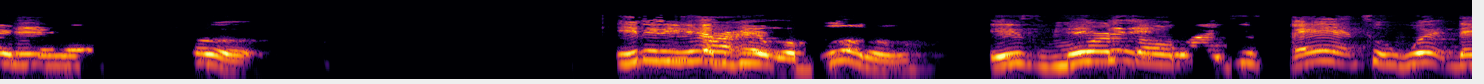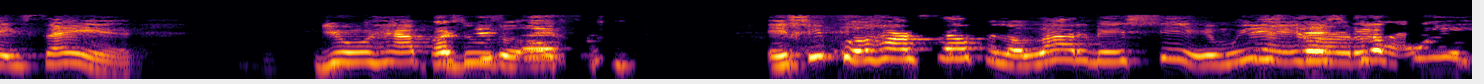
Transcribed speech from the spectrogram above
hey, man, look, it didn't even have to be a age. rebuttal. It's more did. so like just add to what they saying. You don't have to But do the. said, and she put herself in a lot of this shit, and we ain't heard her. queen.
